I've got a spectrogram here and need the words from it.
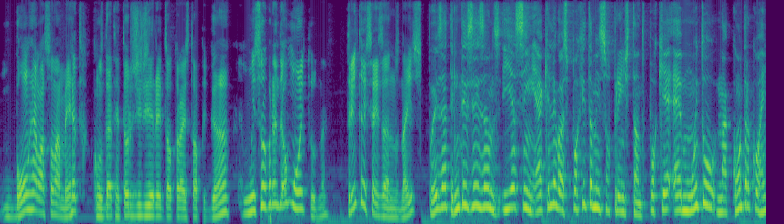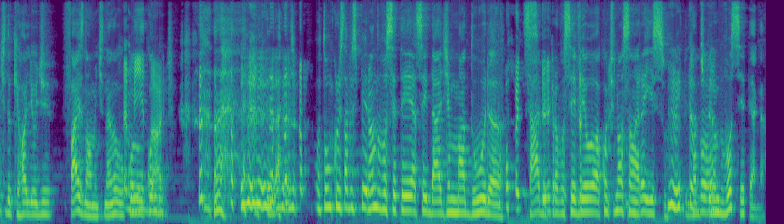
um bom relacionamento com os detentores de direitos autorais Top Gun, me surpreendeu muito, né? 36 anos, não é isso? Pois é, 36 anos. E assim, é aquele negócio, por que também surpreende tanto? Porque é muito na contracorrente do que Hollywood faz normalmente, né? No, é quando, minha idade. o Tom Cruise estava esperando você ter essa idade madura, Pode sabe? para você ver a continuação, era isso. Muito Ele tava bom. esperando você, PH.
